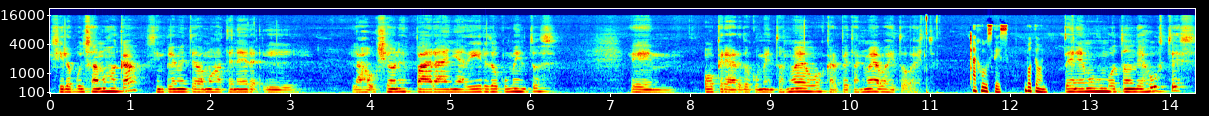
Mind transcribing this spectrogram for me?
Si lo pulsamos acá, simplemente vamos a tener las opciones para añadir documentos em, o crear documentos nuevos, carpetas nuevas y todo esto. Ajustes. Botón. Tenemos un botón de ajustes.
